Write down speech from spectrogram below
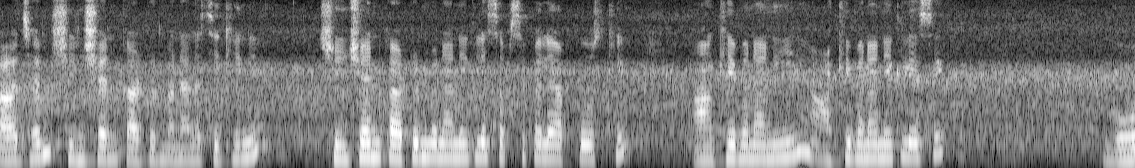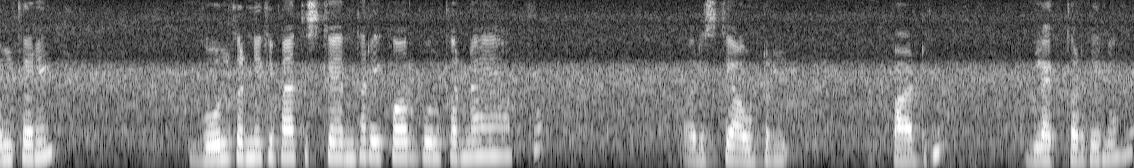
आज हम शिनशन कार्टून बनाना सीखेंगे। शिनशन कार्टून बनाने के लिए सबसे पहले आपको उसकी आँखें बनानी है। आँखें बनाने के लिए इसे गोल करें। गोल करने के बाद इसके अंदर एक और गोल करना है आपको और इसके आउटर पार्ट में ब्लैक कर देना है।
